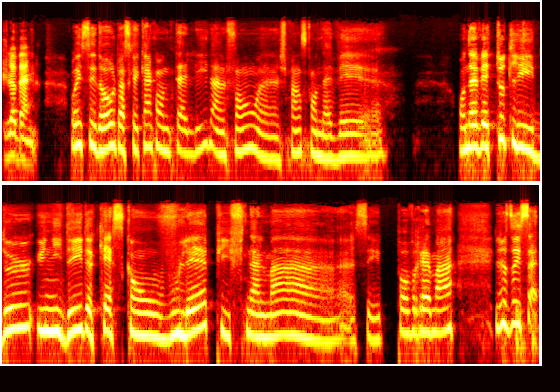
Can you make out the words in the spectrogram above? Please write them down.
globalement. Oui, c'est drôle parce que quand on est allé, dans le fond, euh, je pense qu'on avait, euh, on avait toutes les deux une idée de qu'est-ce qu'on voulait, puis finalement, euh, c'est pas vraiment. Je veux dire, ça,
